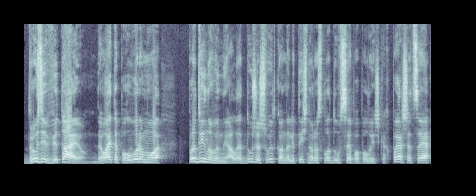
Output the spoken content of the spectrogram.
Друзі, вітаю! Давайте поговоримо про дві новини, але дуже швидко аналітично розкладу все по поличках. Перше, це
